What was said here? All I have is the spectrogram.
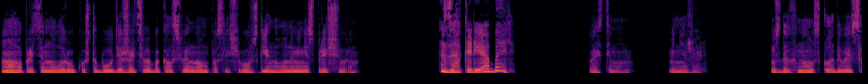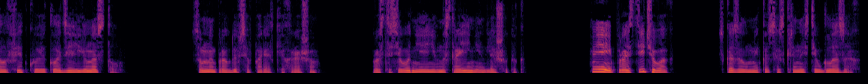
Мама протянула руку, чтобы удержать свой бокал с вином, после чего взглянула на меня с прищуром. «Закари Абель!» «Прости, мам, мне жаль». Вздохнул, складывая салфетку и кладя ее на стол. Со мной, правда, все в порядке, хорошо. Просто сегодня я не в настроении для шуток. «Эй, прости, чувак», — сказал Мика с искренностью в глазах.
